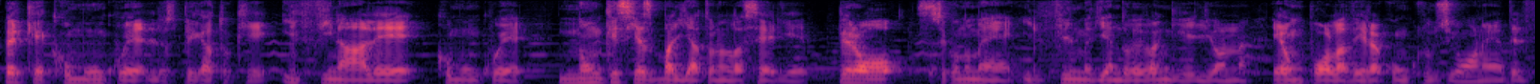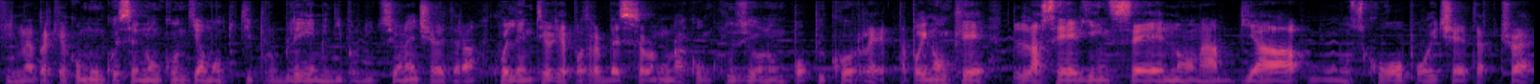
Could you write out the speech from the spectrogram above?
Perché comunque le ho spiegato che il finale, comunque, non che sia sbagliato nella serie, però secondo me il film di End of Evangelion è un po' la vera conclusione del film. Perché comunque se non contiamo tutti i problemi di produzione, eccetera, quella in teoria potrebbe essere una conclusione un po' più corretta. Poi non che la serie in sé non abbia uno scopo, eccetera. Cioè,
